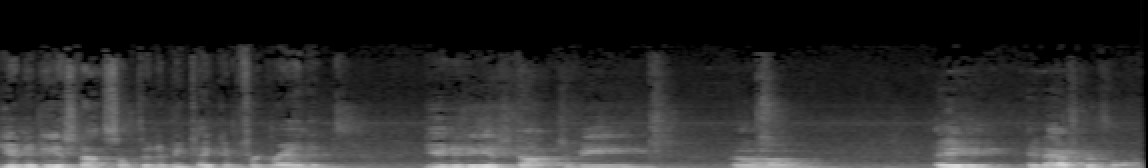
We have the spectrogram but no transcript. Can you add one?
Unity is not something to be taken for granted. Unity is not to be uh, a, an afterthought.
